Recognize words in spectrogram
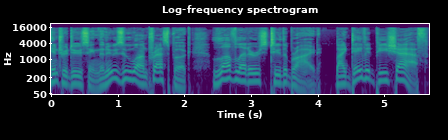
Introducing the new Xulon Press book, Love Letters to the Bride, by David P. Schaff.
